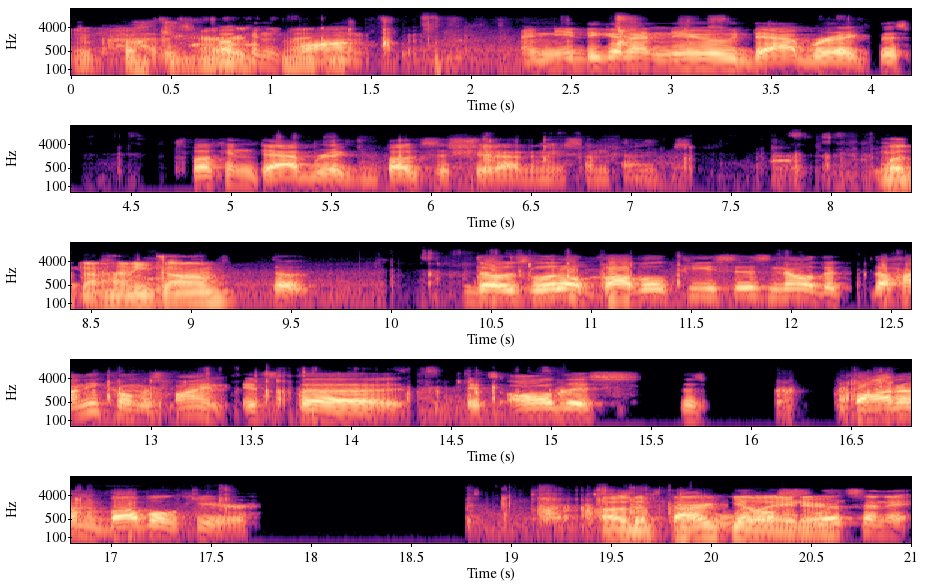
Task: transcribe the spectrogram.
It fucking this hurts, fucking man. bong. I need to get a new dab rig. This fucking dab rig bugs the shit out of me sometimes. What the honeycomb? The, Those little bubble pieces. No, the the honeycomb is fine. It's the it's all this this bottom bubble here. Oh, the It's got slits in it,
